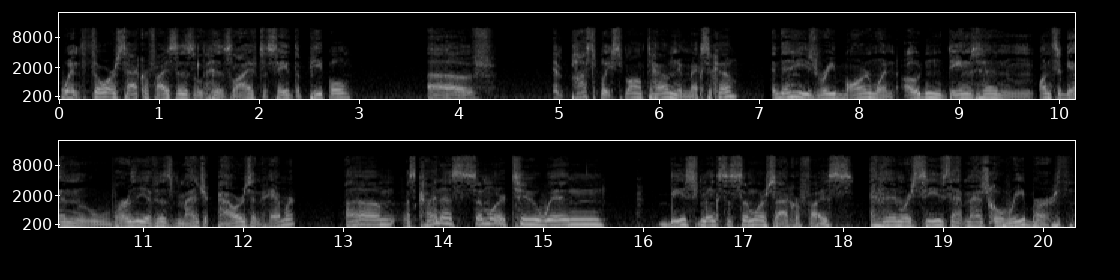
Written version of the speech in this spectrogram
when Thor sacrifices his life to save the people of impossibly small town New Mexico, and then he's reborn when Odin deems him once again worthy of his magic powers and hammer. Um, it's kind of similar to when Beast makes a similar sacrifice and then receives that magical rebirth.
